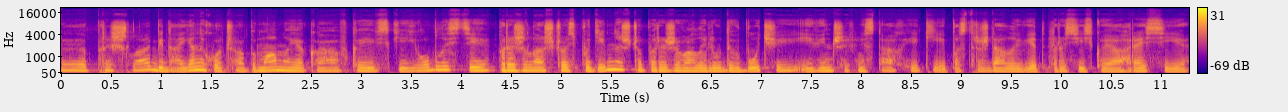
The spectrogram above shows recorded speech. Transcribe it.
е, прийшла біда. Я не хочу, аби мама, яка в Київській області пережила щось подібне, що переживали люди в Бучі і в інших містах, які постраждали від російської агресії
